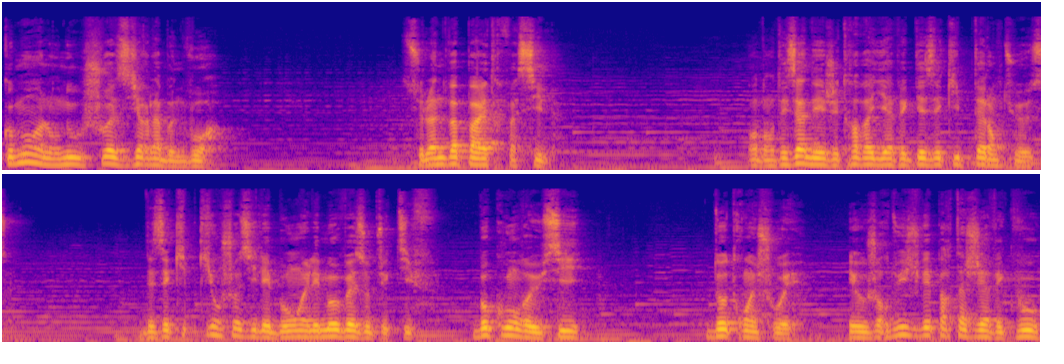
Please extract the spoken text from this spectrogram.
Comment allons-nous choisir la bonne voie? Cela ne va pas être facile. Pendant des années, j'ai travaillé avec des équipes talentueuses. Des équipes qui ont choisi les bons et les mauvais objectifs. Beaucoup ont réussi, d'autres ont échoué. Et aujourd'hui, je vais partager avec vous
